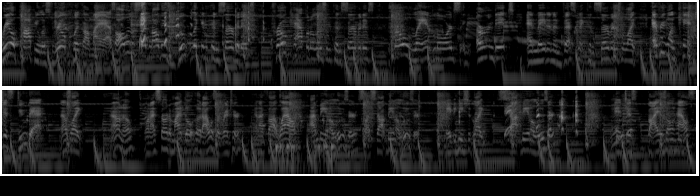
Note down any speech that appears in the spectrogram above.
real populist real quick on my ass. All of a sudden, all these bootlicking conservatives, pro capitalism conservatives, pro landlords earned it and made an investment conservatives were like, everyone can't just do that. And I was like, I don't know. When I started my adulthood, I was a renter, and I thought, wow, I'm being a loser, so I stopped being a loser. Maybe he should, like, stop being a loser and just buy his own house.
